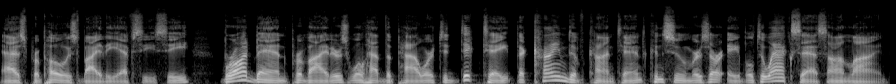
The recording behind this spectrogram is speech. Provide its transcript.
as proposed by the FCC, broadband providers will have the power to dictate the kind of content consumers are able to access online.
